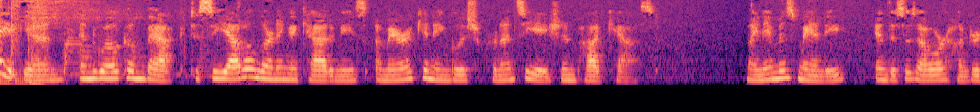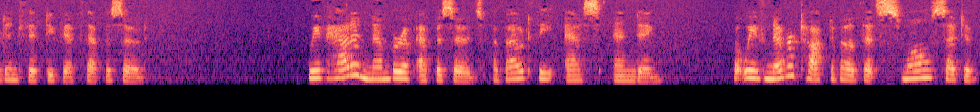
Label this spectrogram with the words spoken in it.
Hi again, and welcome back to Seattle Learning Academy's American English Pronunciation Podcast. My name is Mandy, and this is our 155th episode. We've had a number of episodes about the S ending, but we've never talked about that small set of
